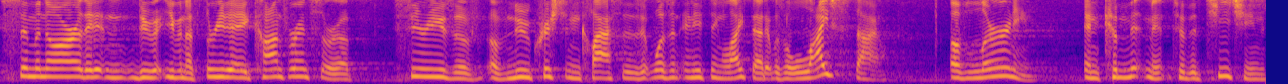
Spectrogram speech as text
seminar, they didn't do even a three day conference or a series of, of new Christian classes. It wasn't anything like that. It was a lifestyle of learning and commitment to the teaching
